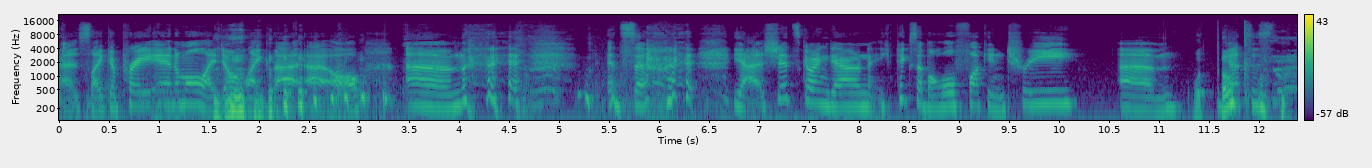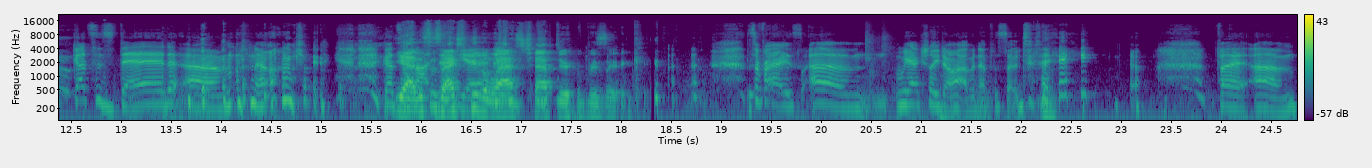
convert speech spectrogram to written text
Yeah. as like a prey animal. I don't like that at all. Um, and so, yeah, shit's going down. He picks up a whole fucking tree. Um, What? Guts is Guts is dead. Um, no, I'm kidding. Guts yeah, is this is actually yet. the last chapter of Berserk. Surprise. Um, we actually don't have an episode today. But um,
